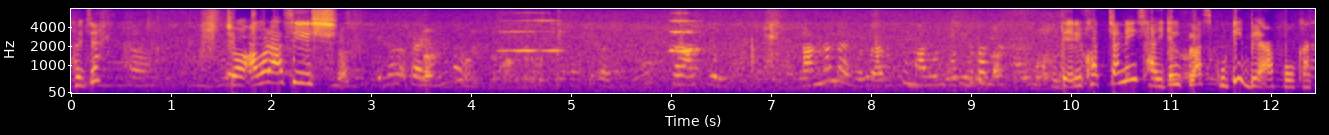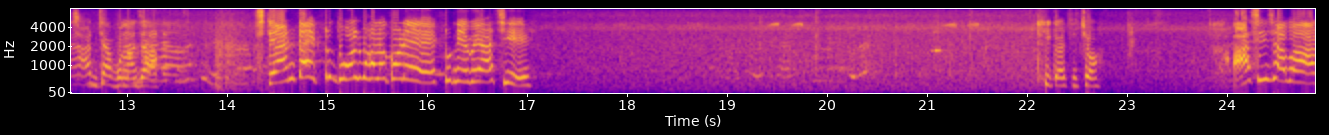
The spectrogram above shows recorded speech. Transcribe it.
হয়েছে চ আবার আসিস তেল খরচা নেই সাইকেল প্লাস স্কুটি ব্যাপক আছে। আর যাব না যা। স্ট্যান্ডটা একটু ধোল ভালো করে একটু নেবে আছে। ঠিক আছে চ। আসিস আবার।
